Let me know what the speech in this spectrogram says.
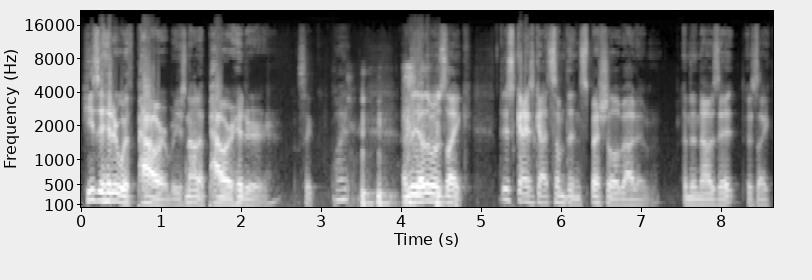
he's a hitter with power but he's not a power hitter. It's like what? And the other one's like this guy's got something special about him and then that was it there's like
